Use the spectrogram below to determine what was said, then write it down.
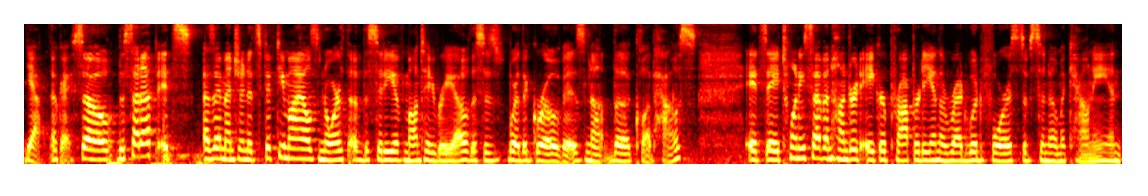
yeah. Okay. So the setup, it's as I mentioned, it's 50 miles north of the city of Monte Rio. This is where the Grove is, not the clubhouse. It's a 2,700 acre property in the redwood forest of Sonoma County, and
